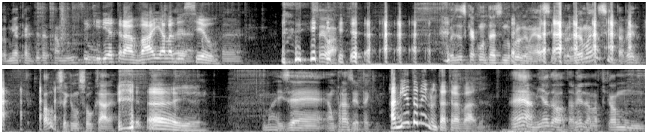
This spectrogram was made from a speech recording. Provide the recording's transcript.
A minha cadeira tá muito. Você queria travar e ela É, desceu. É. Sei lá. Coisas que acontecem no programa. É assim, o programa é assim, tá vendo? Falo pra você que eu não sou o cara. Ai, ai. Mas é, é um prazer estar aqui. A minha também não tá travada. É, a minha dela, tá vendo? Ela fica hum,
